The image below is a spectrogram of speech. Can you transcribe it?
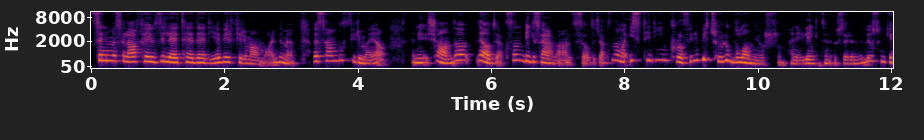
Senin mesela Fevzi LTD diye bir firman var değil mi? Ve sen bu firmaya hani şu anda ne alacaksın? Bilgisayar mühendisi alacaksın ama istediğin profili bir türlü bulamıyorsun. Hani LinkedIn üzerinde diyorsun ki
